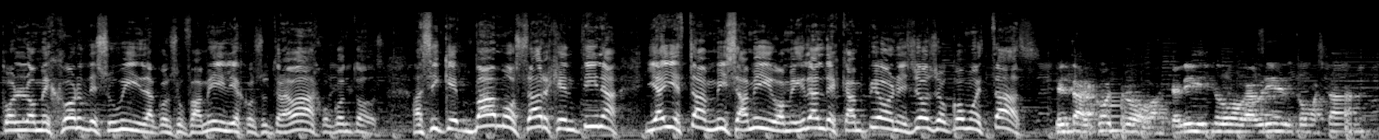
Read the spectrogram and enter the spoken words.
con lo mejor de su vida, con sus familias, con su trabajo, con todos. Así que vamos a Argentina y ahí están mis amigos, mis grandes campeones. Yoyo, ¿cómo estás? ¿Qué tal, Cocho, Angelito, Gabriel, cómo están?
